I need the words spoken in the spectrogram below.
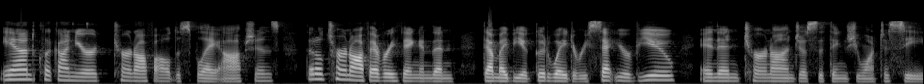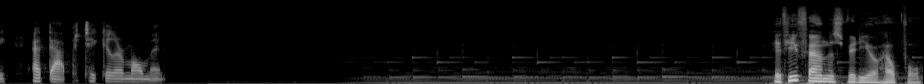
and click on your turn off all display options. That'll turn off everything and then that might be a good way to reset your view and then turn on just the things you want to see at that particular moment. If you found this video helpful,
